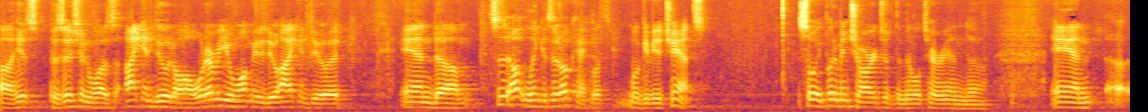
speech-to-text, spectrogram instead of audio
Uh, his position was, I can do it all. Whatever you want me to do, I can do it. And um, so uh, Lincoln said, okay, let's, we'll give you a chance. So he put him in charge of the military. And, uh, and uh,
